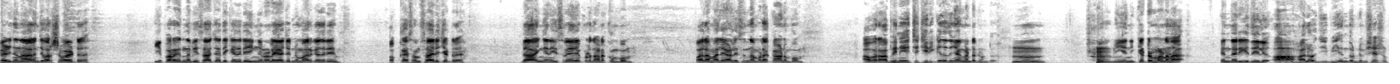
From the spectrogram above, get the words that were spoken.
കഴിഞ്ഞ നാലഞ്ച് വർഷമായിട്ട് ഈ പറയുന്ന വിസാജാതിക്കെതിരെ ഇങ്ങനെയുള്ള ഏജന്റുമാർക്കെതിരെയും ഒക്കെ സംസാരിച്ചിട്ട് ഇതാ ഇങ്ങനെ ഇസ്രയേലിൽ കൂടെ നടക്കുമ്പം പല മലയാളീസും നമ്മളെ കാണുമ്പം അവർ അഭിനയിച്ച് ചിരിക്കുന്നത് ഞാൻ കണ്ടിട്ടുണ്ട്. നീ എനിക്കിട്ടും മണതാ. എന്ന രീതിയിൽ ആ ഹലോ ജി ബി എന്തുണ്ട് വിശേഷം?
